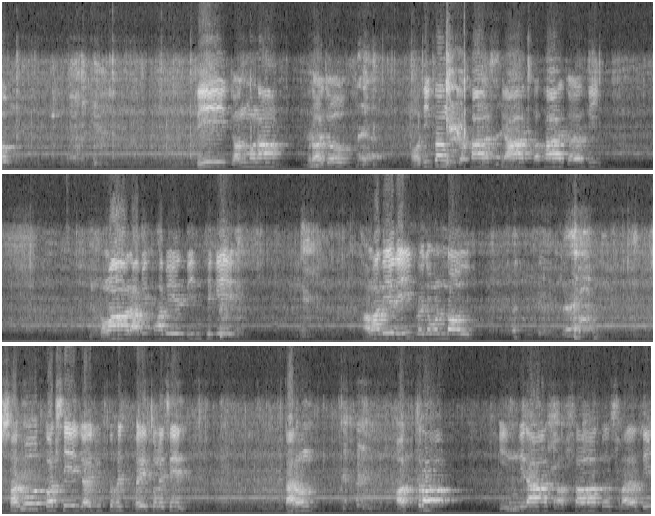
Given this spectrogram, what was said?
তোমার আবির্ভাবের দিন থেকে আমাদের এই ব্রজমন্ডল সর্বোৎকর্ষে জয়যুক্ত হয়ে চলেছেন। কারণ অত্র ইন্দিরা সৎ শ্রয়তে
